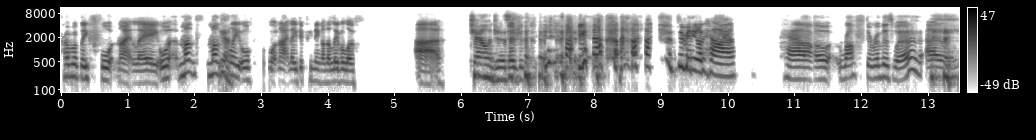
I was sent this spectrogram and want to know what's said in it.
probably fortnightly or month monthly yeah. or fortnightly depending on the level of uh, challenges. yeah. Depending on how how rough the rivers were. Um,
